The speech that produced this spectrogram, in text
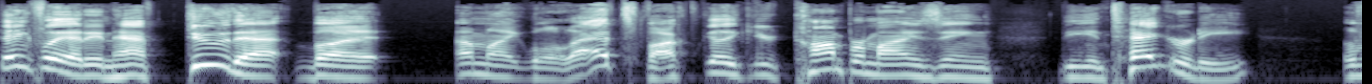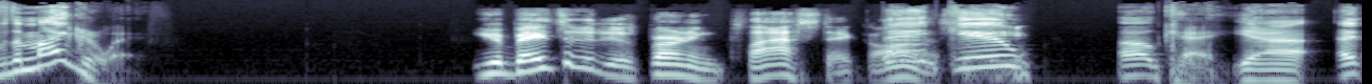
Thankfully, I didn't have to do that, but I'm like, well, that's fucked. Like you're compromising the integrity of the microwave. You're basically just burning plastic. Thank honestly. you. Okay, yeah. I,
